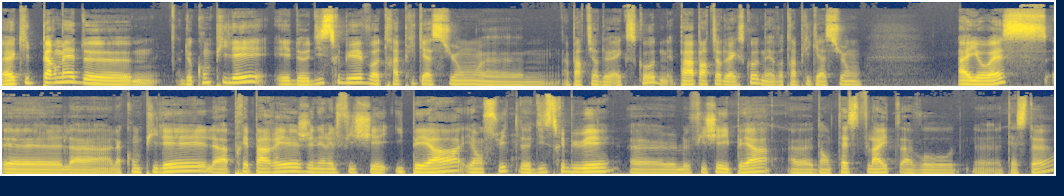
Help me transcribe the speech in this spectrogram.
Euh, qui permet de, compiler et de distribuer votre application à partir de Xcode, mais pas à partir de Xcode, mais votre application iOS, euh, la, compiler, la préparer, générer le fichier IPA et ensuite distribuer euh, le fichier IPA euh, dans TestFlight à vos testeurs.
